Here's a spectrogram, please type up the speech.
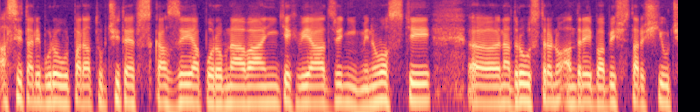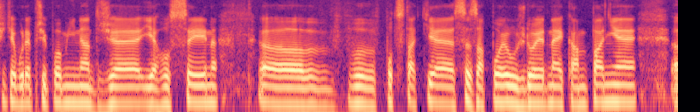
Asi tady budou vypadat určité vzkazy a porovnávání těch vyjádření v minulosti. Na druhou stranu Andrej Babiš starší určitě bude připomínat, že jeho syn eh, v podstatě se zapojil už do jedné kampaně, eh,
